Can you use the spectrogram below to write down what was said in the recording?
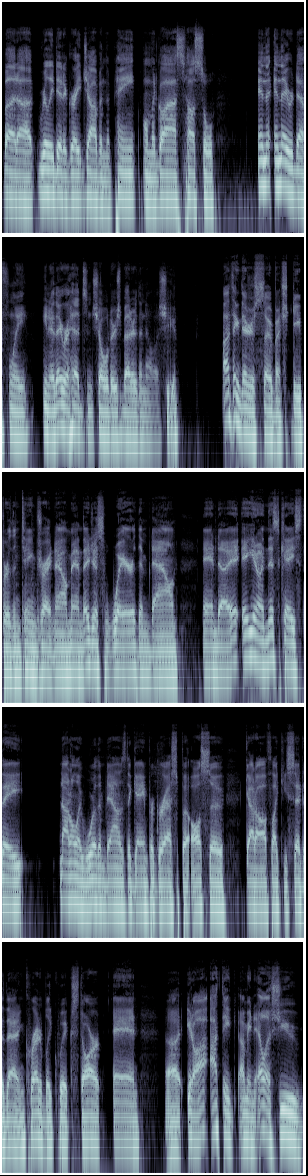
but uh, really did a great job in the paint, on the glass, hustle. And, and they were definitely, you know, they were heads and shoulders better than LSU. I think they're just so much deeper than teams right now, man. They just wear them down. And, uh, it, you know, in this case, they not only wore them down as the game progressed, but also got off, like you said, to that incredibly quick start. And, uh, you know, I, I, think, I mean, LSU,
